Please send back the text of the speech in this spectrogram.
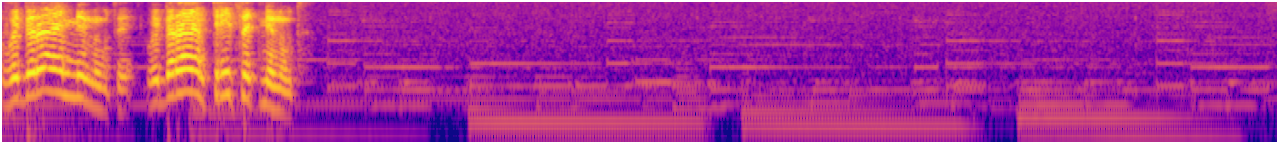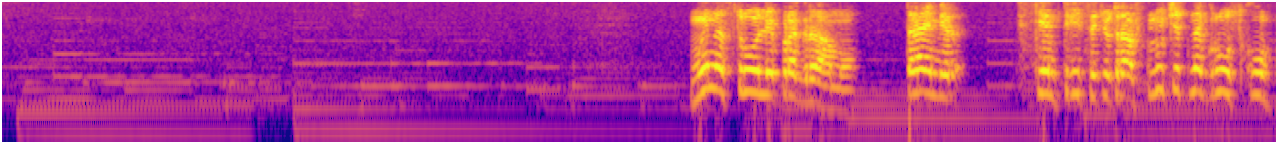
выбираем минуты. Выбираем 30 минут. Мы настроили программу. Таймер в 7.30 утра включит нагрузку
